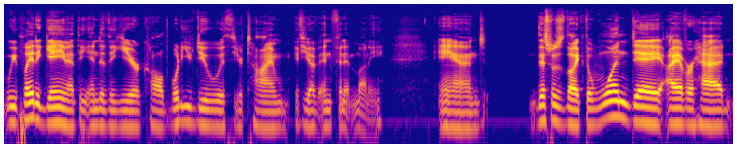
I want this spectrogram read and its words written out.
we played a game at the end of the year called "What do you do with your time if you have infinite money?" And this was like the one day I ever had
